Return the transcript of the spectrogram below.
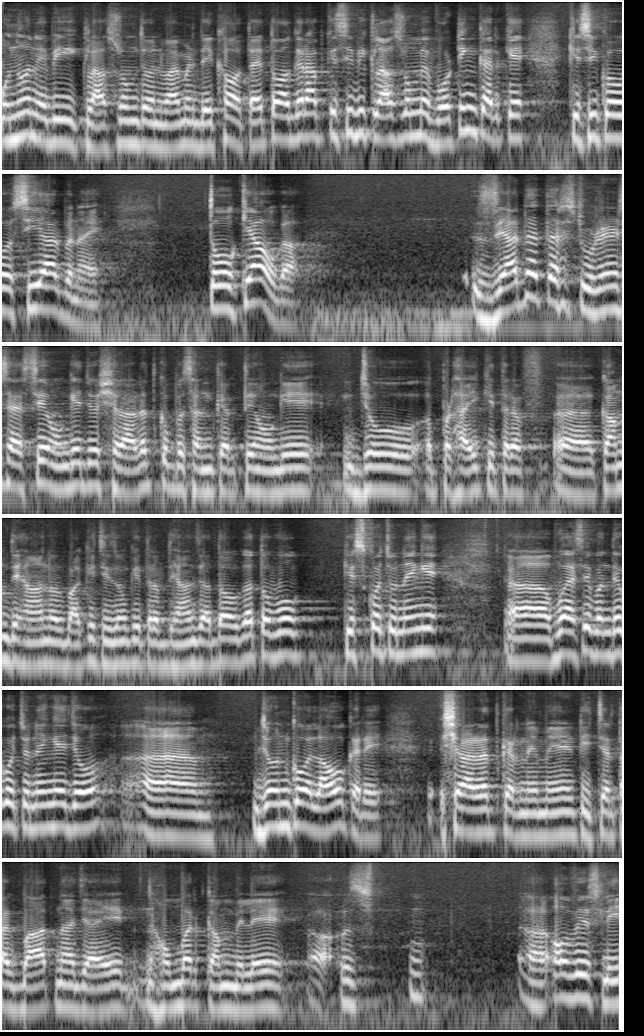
उन्होंने भी क्लासरूम तो इन्वायरमेंट देखा होता है। तो अगर आप किसी भी क्लासरूम में वोटिंग करके किसी को सी आर बनाए तो क्या होगा? ज़्यादातर स्टूडेंट्स ऐसे होंगे जो शरारत को पसंद करते होंगे जो पढ़ाई की तरफ़ आ, कम ध्यान और बाकी चीज़ों की तरफ़ ध्यान ज़्यादा होगा तो वो किसको चुनेंगे? आ, वो ऐसे बंदे को चुनेंगे जो आ, जो उनको अलाउ करे शरारत करने में टीचर तक बात ना जाए होमवर्क कम मिले ऑब्वियसली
